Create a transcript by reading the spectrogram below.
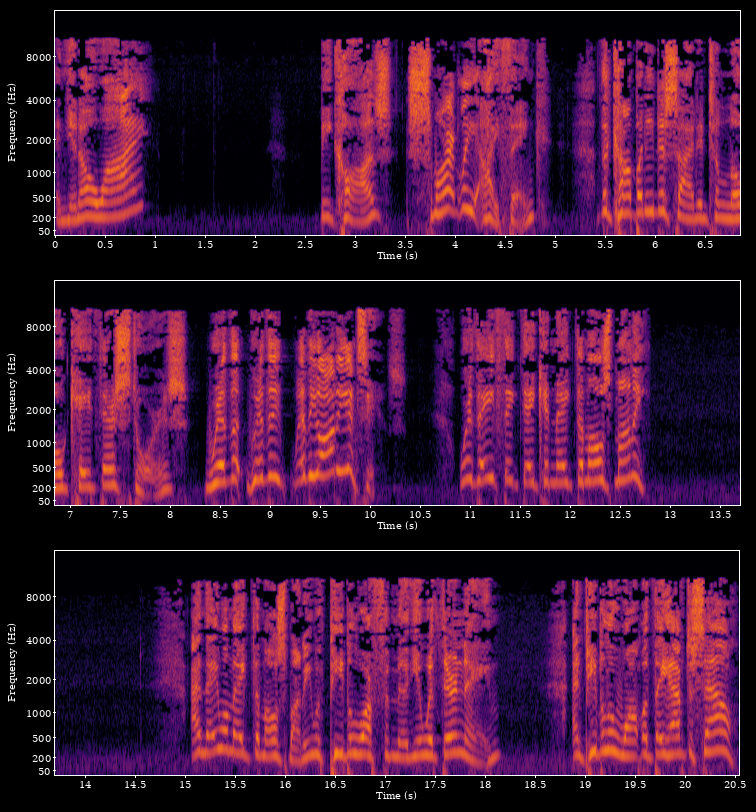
And you know why? Because, smartly I think, the company decided to locate their stores where the, where the, where the audience is, where they think they can make the most money. And they will make the most money with people who are familiar with their name and people who want what they have to sell.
